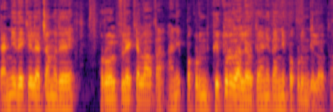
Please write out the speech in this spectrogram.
त्यांनी देखील याच्यामध्ये रोल प्ले केला होता आणि पकडून फितूर झाले होते आणि त्यांनी पकडून दिलं होतं.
